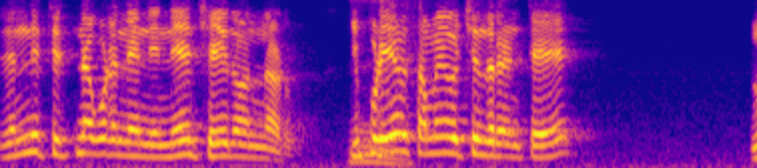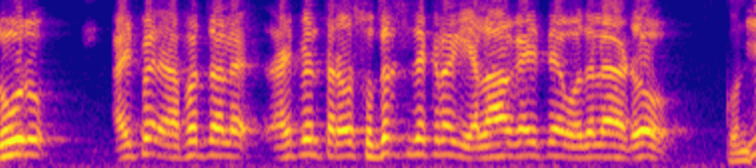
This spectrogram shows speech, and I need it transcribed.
ఇవన్నీ తిట్టినా కూడా నేను నిన్నేం చేయను అన్నాడు. ఇప్పుడు ఏం సమయం వచ్చిందంటే నూరు అయిపోయిన అబద్ధాలు అయిపోయిన తర్వాత సుదర్శన చక్ర ఎలాగైతే వదిలాడో ఈ.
